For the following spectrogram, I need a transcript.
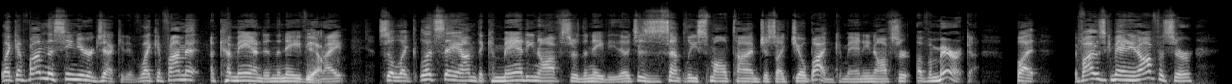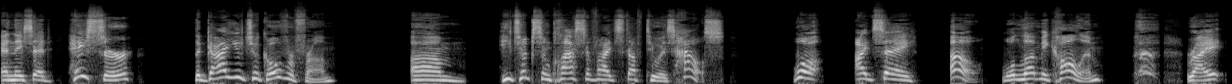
like if I'm the senior executive, like if I'm at a command in the Navy, Yeah. right? So like, let's say I'm the commanding officer of the Navy, which is simply small time, just like Joe Biden, commanding officer of America. But if I was a commanding officer and they said, Hey, sir, the guy you took over from um, he took some classified stuff to his house. Well, I'd say, oh, well, let me call him, right?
